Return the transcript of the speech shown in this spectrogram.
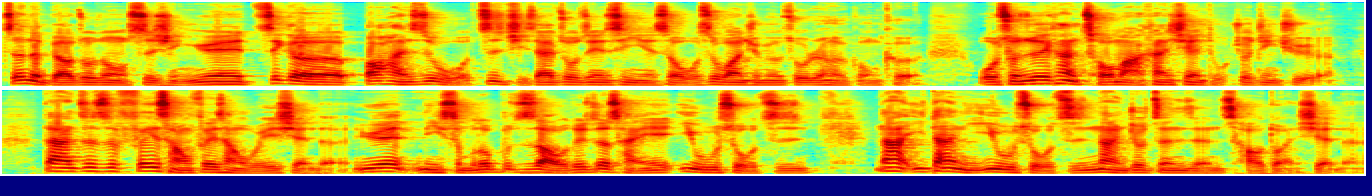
真的不要做这种事情，因为这个包含是我自己在做这件事情的时候，我是完全没有做任何功课，我纯粹看筹码、看线图就进去了。当然这是非常非常危险的，因为你什么都不知道，我对这产业一无所知。那一旦你一无所知，那你就真人炒短线了，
